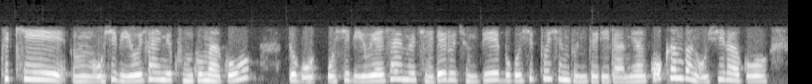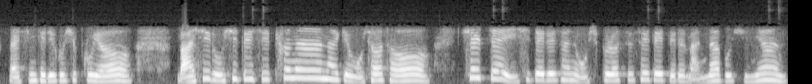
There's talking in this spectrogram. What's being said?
특히 음, 50 이후 삶이 궁금하고 또 50 이후의 삶을 제대로 준비해보고 싶으신 분들이라면 꼭 한번 오시라고 말씀드리고 싶고요. 마실 오시듯이 편안하게 오셔서 실제 이 시대를 사는 50 플러스 세대들을 만나보시면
